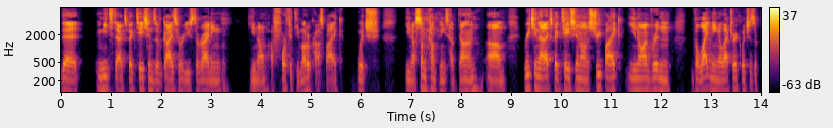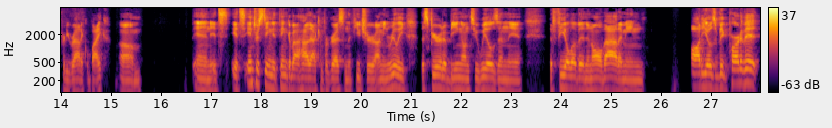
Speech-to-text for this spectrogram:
that meets the expectations of guys who are used to riding, you know, a 450 motocross bike, which you know some companies have done. Um, reaching that expectation on a street bike, you know, I've ridden the Lightning Electric, which is a pretty radical bike. Um, and it's it's interesting to think about how that can progress in the future. I mean, really, the spirit of being on two wheels and the the feel of it and all that. I mean, audio is a big part of it,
